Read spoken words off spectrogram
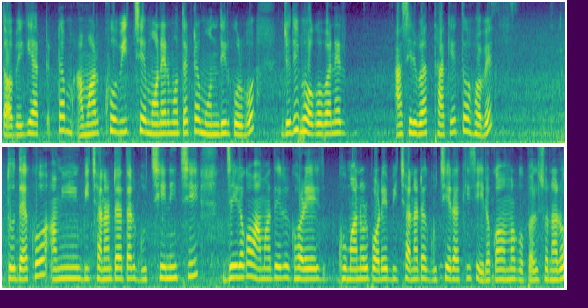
তবে গিয়ে একটা আমার খুব ইচ্ছে, মনের মতো একটা মন্দির করব। যদি ভগবানের আশীর্বাদ থাকে তো হবে। তো দেখো, আমি বিছানাটা তার গুছিয়ে নিচ্ছি। যেই রকম আমাদের ঘরে ঘুমানোর পরে বিছানাটা গুছিয়ে রাখি সেই রকম আমার গোপাল সোনারও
